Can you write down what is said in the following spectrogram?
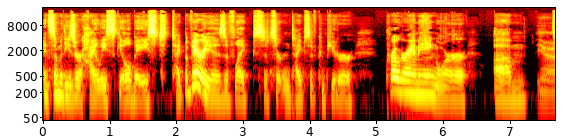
and some of these are highly skill-based type of areas of like certain types of computer programming or um, yeah.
